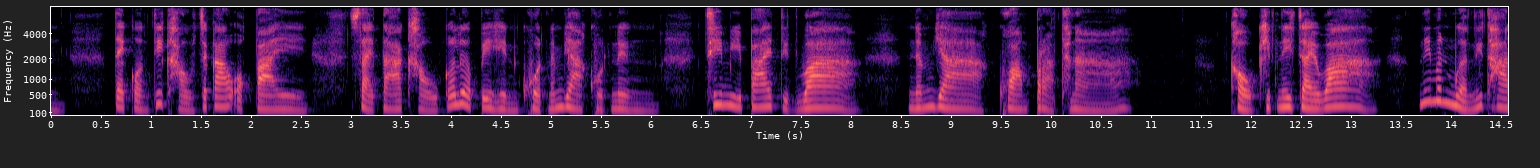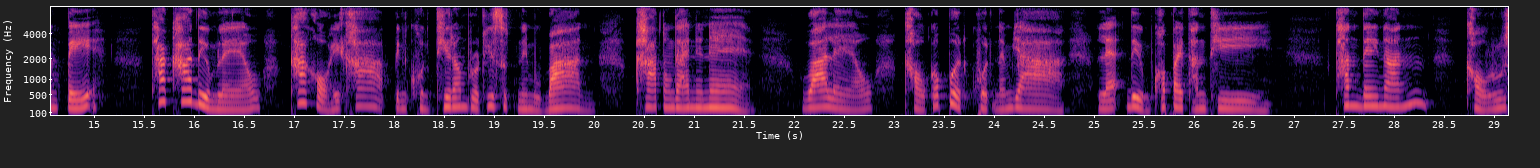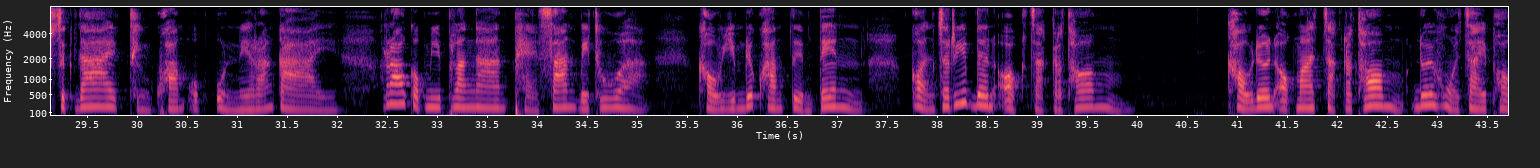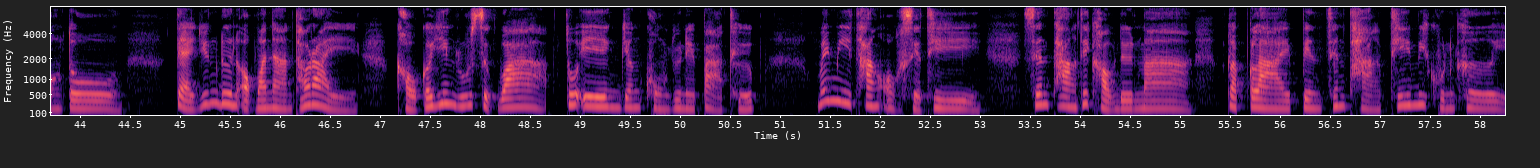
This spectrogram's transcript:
แต่ก่อนที่เขาจะก้าวออกไป สายตาเขาก็เหลือบไปเห็นขวดน้ำยาขวดหนึ่ง ที่มีป้ายติดว่า น้ำยาความปรารถนา เขาคิดในใจว่า นี่มันเหมือนนิทานเป๊ะ ถ้าข้าดื่มแล้วข้าขอให้ข้าเป็นคนที่ร่ำรวยที่สุดในหมู่บ้านข้าต้องได้แน่ๆว่าแล้วเขาก็เปิดขวดน้ำยา และดื่มเข้าไปทันที ทันใดนั้น เขารู้สึกได้ถึงความอบอุ่นในร่างกายราวกับมีพลังงานแผ่ซ่านไปทั่ว เขายิ้มด้วยความตื่นเต้น ก่อนจะรีบเดินออกจากกระท่อม เขาเดินออกมาจากกระท่อมด้วยหัวใจพองโต แต่ยิ่งเดินออกมานานเท่าไหร่ เขาก็ยิ่งรู้สึกว่าตัวเองยังคงอยู่ในป่าทึบ ไม่มีทางออกเสียที เส้นทางที่เขาเดินมา กลับกลายเป็นเส้นทางที่ไม่คุ้นเคย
